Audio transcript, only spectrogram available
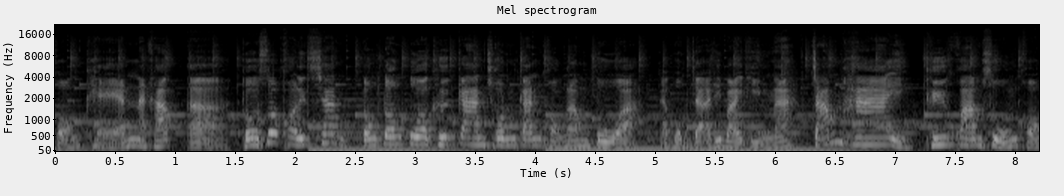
ของแขนนะครับอ่า torso collision ตรงๆตัวคือการชนกันของลำตัว แต่ผมจะอธิบายทีนึงนะ jump high คือความสูงของ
